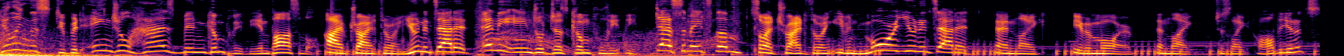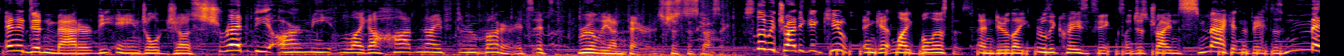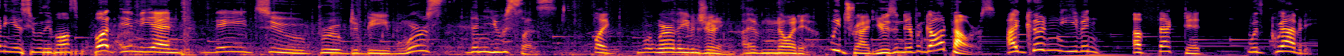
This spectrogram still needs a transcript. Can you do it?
killing this stupid angel has been completely impossible. I've tried throwing units at it, and the angel just completely decimates them. So I tried throwing even more units at it, and like even more, and like just like all the units. And it didn't matter. The angel just shred the army like a hot knife through butter. It's it's really unfair. It's just disgusting. So then we tried to get cute and get like ballistas and do like really crazy things. Like just try and smack it in the face as many as humanly possible. But in the end, they too proved to be worse than useless. Like, where are they even shooting? I have no idea. We tried using different god powers. I couldn't even affect it with gravity.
